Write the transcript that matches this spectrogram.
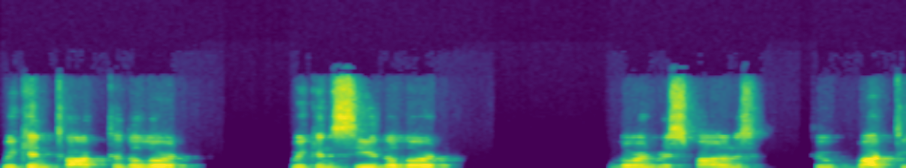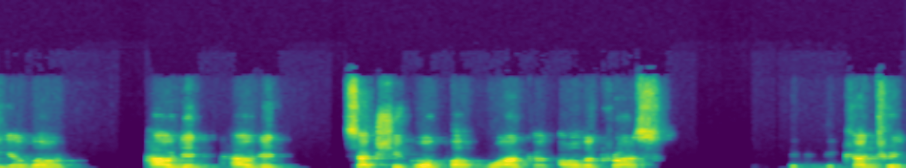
We can talk to the Lord. We can see the Lord. Lord responds to bhakti alone. How did how did Sakshi Gopal walk all across the, the country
